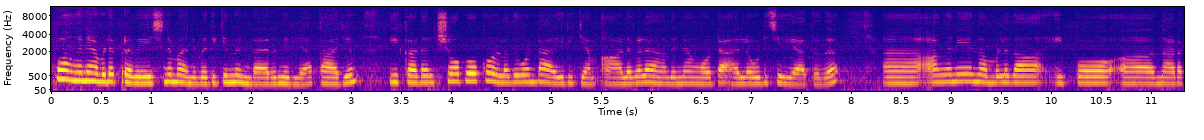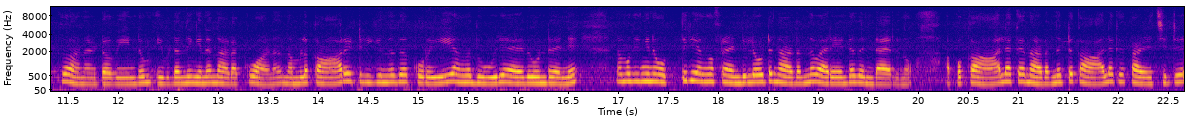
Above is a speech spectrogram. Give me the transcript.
അപ്പോൾ അങ്ങനെ അവിടെ പ്രവേശനം അനുവദിക്കുന്നുണ്ടായിരുന്നില്ല. കാര്യം ഈ കടൽക്ഷോഭമൊക്കെ ഉള്ളത് കൊണ്ടായിരിക്കാം ആളുകളെ അതിനെ അങ്ങോട്ട് അലോഡ് ചെയ്യാത്തത്. അങ്ങനെ നമ്മളിതാ ഇപ്പോൾ നടക്കുകയാണ് കേട്ടോ. വീണ്ടും ഇവിടെ നിന്ന് ഇങ്ങനെ നടക്കുവാണ്. നമ്മൾ കാർ ഇട്ടിരിക്കുന്നത് കുറേ അങ്ങ് ദൂരെ ആയതുകൊണ്ട് തന്നെ നമുക്കിങ്ങനെ ഒത്തിരി അങ്ങ് ഫ്രണ്ടിലോട്ട് നടന്ന് വരേണ്ടതുണ്ടായിരുന്നു. അപ്പോൾ കാലൊക്കെ നടന്നിട്ട് കാലൊക്കെ കഴിച്ചിട്ട്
